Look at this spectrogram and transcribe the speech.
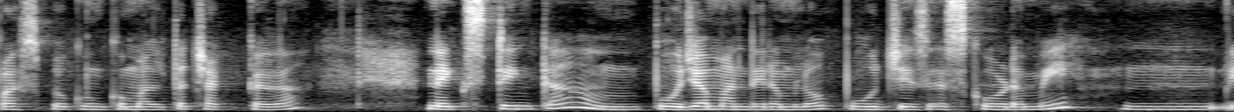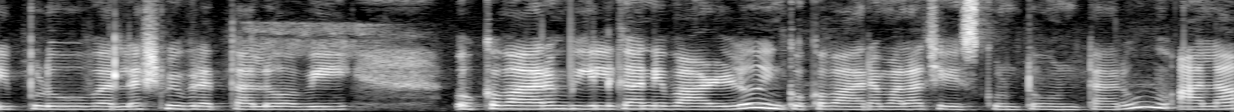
పసుపు కుంకుమలతో చక్కగా. నెక్స్ట్ ఇంకా పూజా మందిరంలో పూజ చేసేసుకోవడమే. ఇప్పుడు వరలక్ష్మి వ్రతాలు అవి ఒక వారం వీలు కాని వాళ్ళు ఇంకొక వారం అలా చేసుకుంటూ ఉంటారు. అలా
